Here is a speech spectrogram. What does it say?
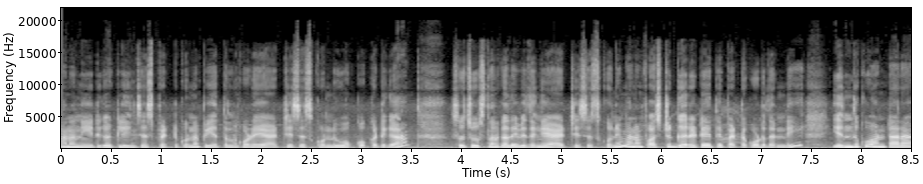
మనం నీట్గా క్లీన్ చేసి పెట్టుకున్న పీతలను కూడా యాడ్ చేసేసుకోండి ఒక్కొక్కటిగా. సో చూస్తున్నారు కదా ఈ విధంగా యాడ్ చేసేసుకొని మనం ఫస్ట్ గరిట అయితే పెట్టకూడదండి. ఎందుకు అంటారా?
